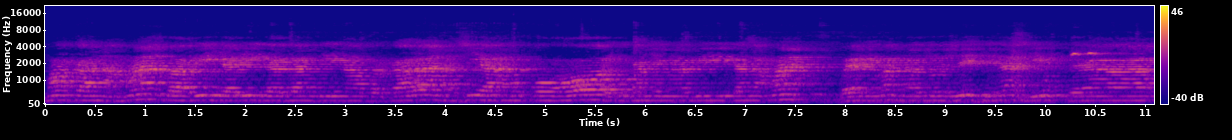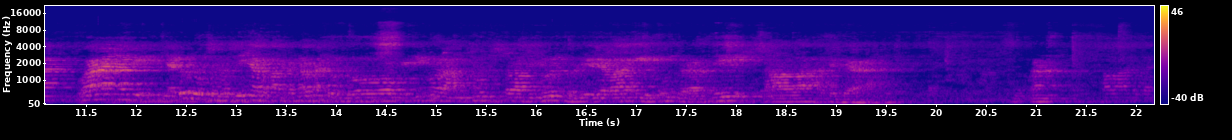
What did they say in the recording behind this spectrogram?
Maka nama bari jadi gagantina perkara. Nasia anu poho itu kanjeng nabi kana ma imam najulusi tina diukda wah nabi ya duduk semestinya kenal kan duduk? Ini mau langsung setelah sujud berdiri lagi itu berarti salah adegan. Bukan salah adegan.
